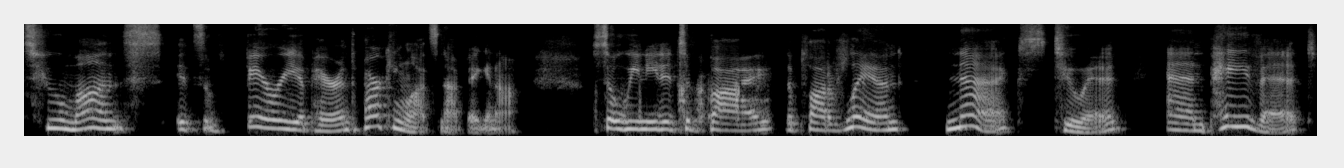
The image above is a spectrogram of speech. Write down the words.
2 months it's very apparent the parking lot's not big enough. So we needed to buy the plot of land next to it and pave it.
